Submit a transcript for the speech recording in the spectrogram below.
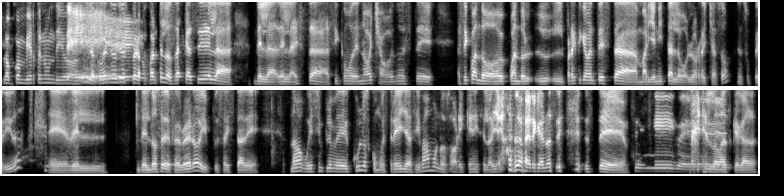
Lo convierte en un dios. Sí, lo convierte en un dios, pero aparte lo saca así de la, de la, de la, esta, así como de noche, o no, este, Así cuando, cuando prácticamente esta Marianita lo, lo rechazó en su pedida eh, del, del 12 de febrero y pues ahí está de, no, güey, simplemente culos como estrellas y vámonos, Oriken y se lo lleva a la verga, no sé, este... Sí, güey. Es lo más cagado.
